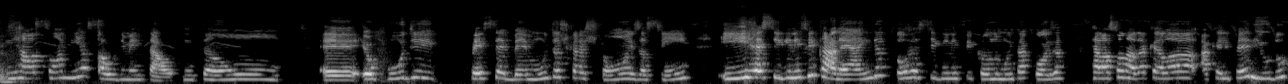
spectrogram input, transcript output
em relação à minha saúde mental. Então, é, eu pude perceber muitas questões assim e ressignificar, né? Ainda estou ressignificando muita coisa relacionada àquela, àquele período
